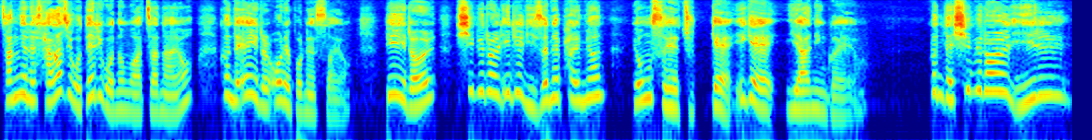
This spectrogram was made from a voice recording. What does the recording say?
작년에 사가지고 데리고 넘어왔잖아요. 근데 A를 올해 보냈어요. B를 11월 1일 이전에 팔면 용서해 줄게. 이게 이안인 거예요. 근데 11월 2일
